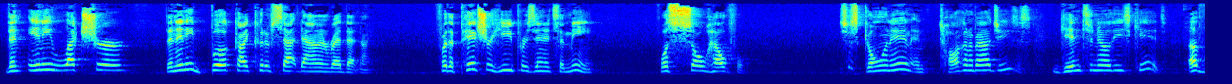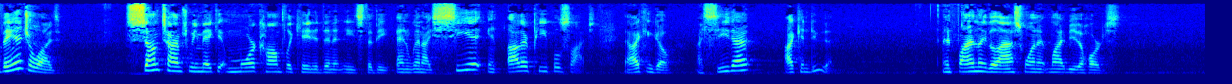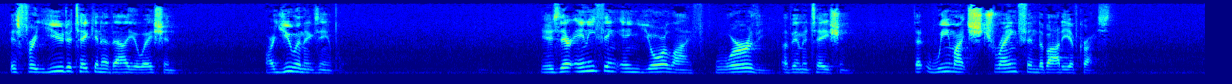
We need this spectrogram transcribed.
than any lecture, than any book I could have sat down and read that night. For the picture he presented to me was so helpful. Just going in and talking about Jesus, getting to know these kids, evangelizing. Sometimes we make it more complicated than it needs to be. And when I see it in other people's lives, now I can go, I see that, I can do that. And finally, the last one, it might be the hardest, is for you to take an evaluation. Are you an example? Is there anything in your life worthy of imitation that we might strengthen the body of Christ?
